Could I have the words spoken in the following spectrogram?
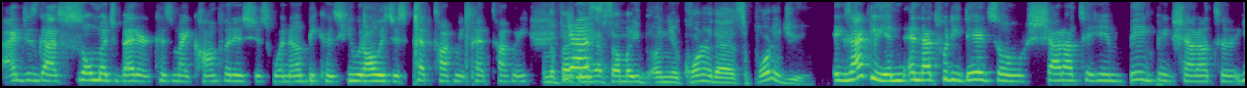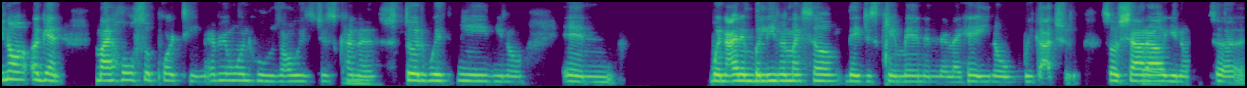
I just got so much better because my confidence just went up because he would always just pep talk me, pep talk me. And the fact yes. that you have somebody on your corner that supported you. Exactly. And and that's what he did. So shout out to him. Big, big shout out to, you know, again, my whole support team, everyone who's always just kind of mm. stood with me, you know, in when I didn't believe in myself, they just came in and they're like, hey, you know, we got you. So shout out, you know, to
